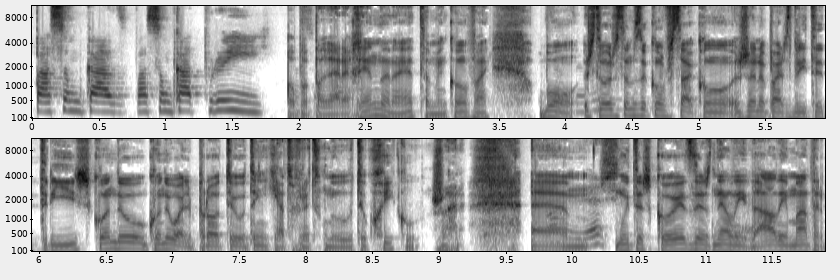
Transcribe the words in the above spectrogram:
passa um, bocado, passa um bocado por aí. Ou para pagar a renda, não é? Também convém. Bom, estou- hoje estamos a conversar com Joana Paz de Brito, atriz. Quando eu, quando eu olho para o teu, tenho aqui à tua frente o o teu currículo, Joana. Ahm, Deus. muitas coisas, Nelly Dali, Madre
